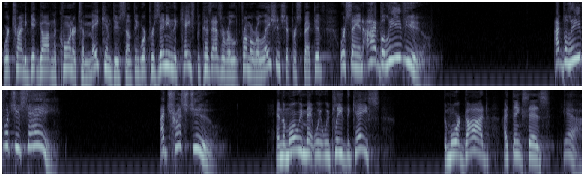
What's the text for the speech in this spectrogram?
we're trying to get God in a corner to make him do something. We're presenting the case because as a, from a relationship perspective, we're saying, I believe you. I believe what you say. I trust you. And the more we, we, we plead the case, the more God, I think, says, Yeah,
